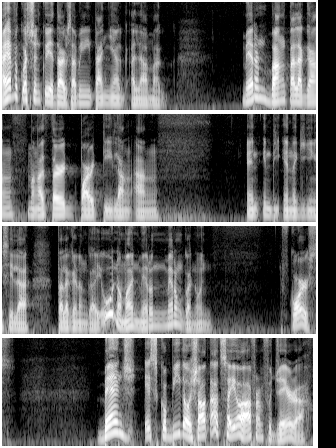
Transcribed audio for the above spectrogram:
I have a question Kuya Darv, sabi ni Tanyag Alamag. Meron bang talagang mga third party lang ang and in the end nagiging sila talaga ng guy. Oo naman, meron meron ganun. Of course. Benj Escobido, shout out sa iyo ha from Fujera.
